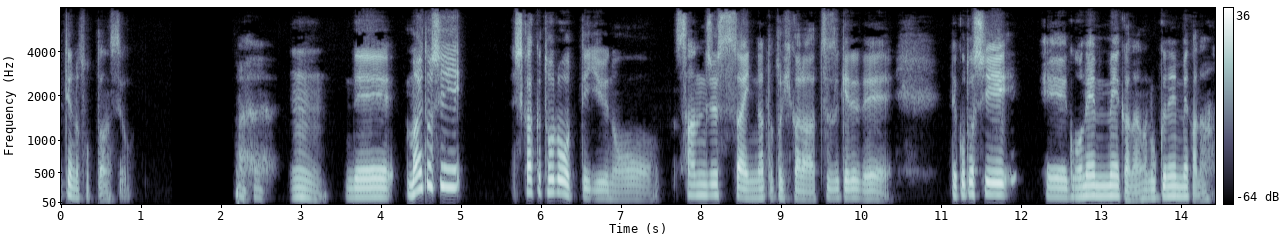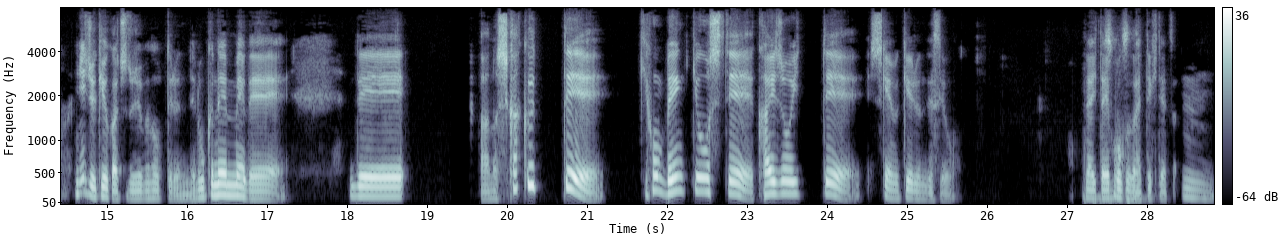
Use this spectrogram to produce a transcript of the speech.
ていうのを取ったんですよ。はいはい。うん。で、毎年資格取ろうっていうのを30歳になった時から続けてて、で、今年、えー5年目かな ?6 年目かな ?29 からちょっと自分取ってるんで、6年目で、で、あの、資格って、基本勉強して、会場行って、試験受けるんですよ。だいたい僕がやってきたやつ。うん。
